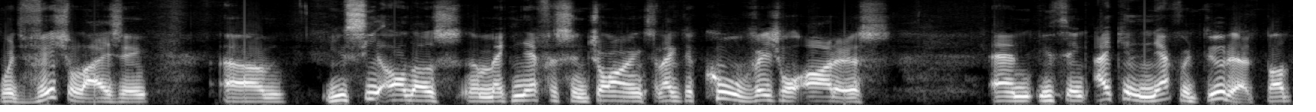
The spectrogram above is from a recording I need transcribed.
with visualizing. Um, you see all those uh, magnificent drawings, like the cool visual artists, and you think, I can never do that. But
